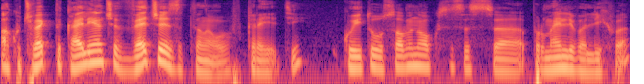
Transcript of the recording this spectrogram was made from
ако човек така или иначе вече е затънал в кредити, които особено ако са с а, променлива лихва,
